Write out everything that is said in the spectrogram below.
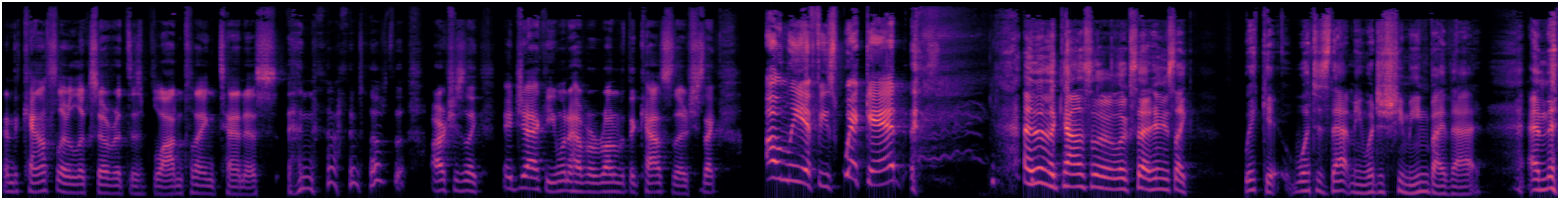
And the counselor looks over at this blonde playing tennis. And Archie's like, Hey Jackie, you want to have a run with the counselor? She's like, Only if he's wicked. And then the counselor looks at him. He's like, Wicked, what does that mean? What does she mean by that? And then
